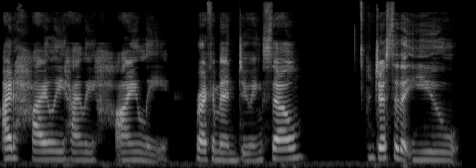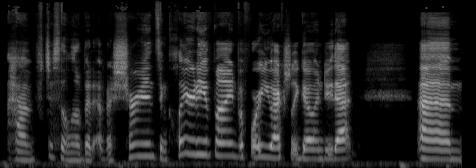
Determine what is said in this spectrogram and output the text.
I'd highly, highly, highly recommend doing so just so that you have just a little bit of assurance and clarity of mind before you actually go and do that. Um,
